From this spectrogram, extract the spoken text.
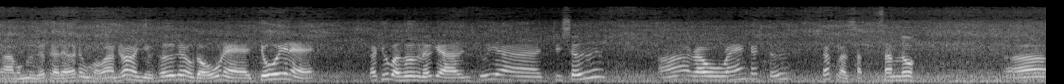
Và mọi người có thể để ủng hộ anh rất là nhiều thứ cái đậu đủ nè chuối nè có chuối bà hương nữa kìa chuối uh, chuối sứ. Đó, rau rán các thứ rất là sạch xanh luôn. Đó,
